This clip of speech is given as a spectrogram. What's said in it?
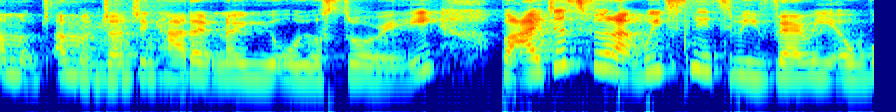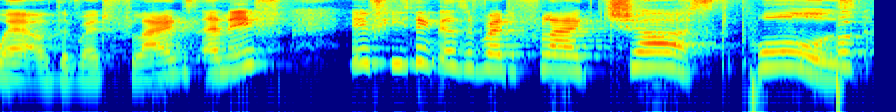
I'm not, I'm not Mm-hmm. judging her. I don't know you or your story. But I just feel like we just need to be very aware of the red flags. And if, if you think there's a red flag, just pause, But-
